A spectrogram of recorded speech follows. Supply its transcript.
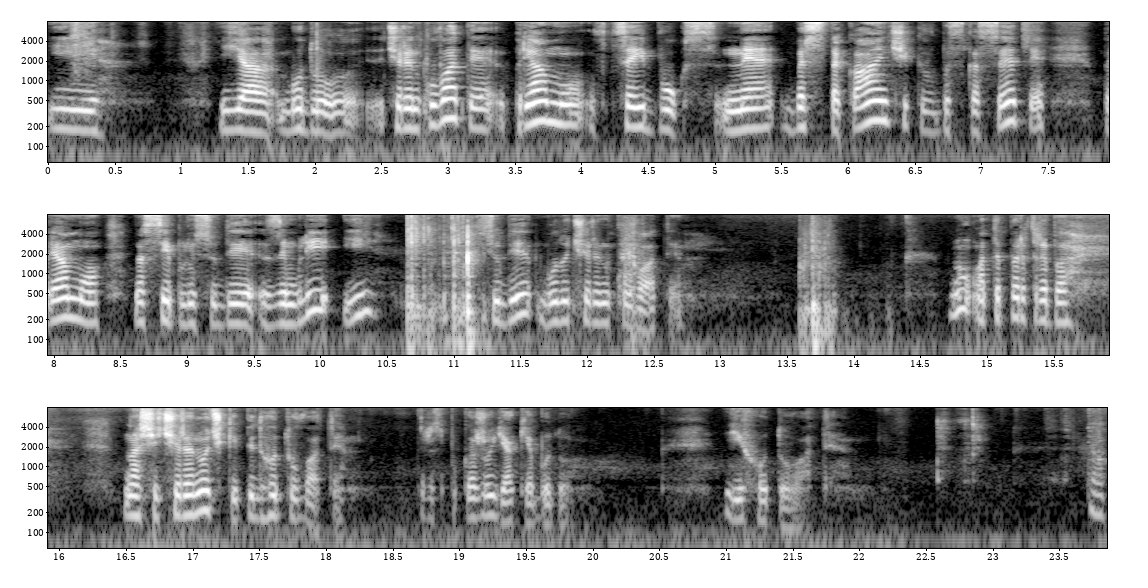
і я буду черенкувати прямо в цей бокс, не без стаканчиків, без касети. Прямо насиплю сюди землі і сюди буду черенкувати. Ну, а тепер треба наші череночки підготувати. Зараз покажу, як я буду їх готувати. Так,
